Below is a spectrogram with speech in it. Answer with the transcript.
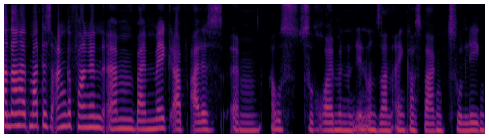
und dann hat Mattes angefangen, ähm, beim Make-up alles ähm, auszuräumen und in unseren Einkaufswagen zu legen.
